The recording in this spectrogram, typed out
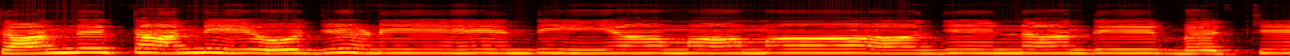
ਤਨ ਤਨ ਉਜਣੇ ਦੀਆਂ ਮਾਮਾ ਜਿਨ੍ਹਾਂ ਦੇ ਬੱਚੇ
